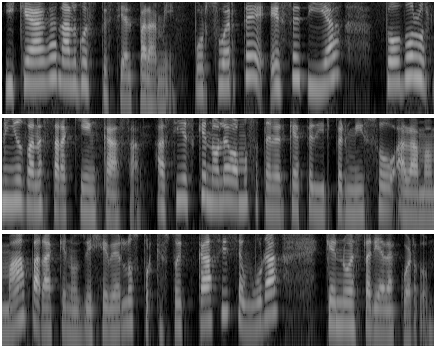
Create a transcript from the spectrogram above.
y que hagan algo especial para mí. Por suerte, ese día todos los niños van a estar aquí en casa, así es que no le vamos a tener que pedir permiso a la mamá para que nos deje verlos porque estoy casi segura que no estaría de acuerdo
